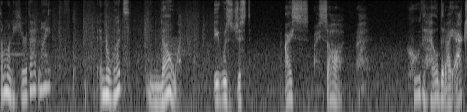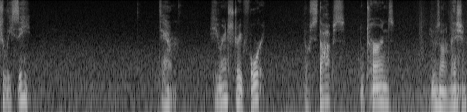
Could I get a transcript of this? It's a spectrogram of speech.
someone here that night? In the woods? No. It was just. I, I saw. Who the hell did I actually see? Damn. He ran straight for it. No stops, no turns. He was on a mission.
